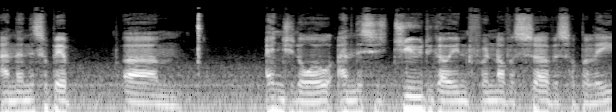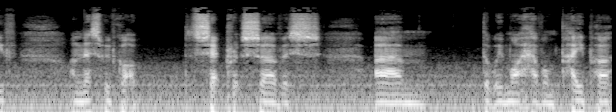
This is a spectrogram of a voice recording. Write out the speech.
and then this will be a um, engine oil, and this is due to go in for another service, I believe, unless we've got a separate service um, that we might have on paper.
